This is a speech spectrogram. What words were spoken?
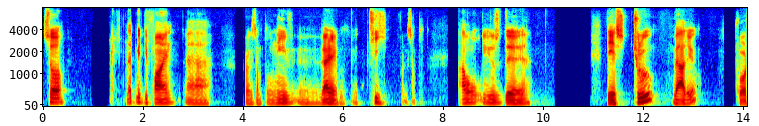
So let me define, uh, for example, new uh, variable t, for example. I will use the this true value for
